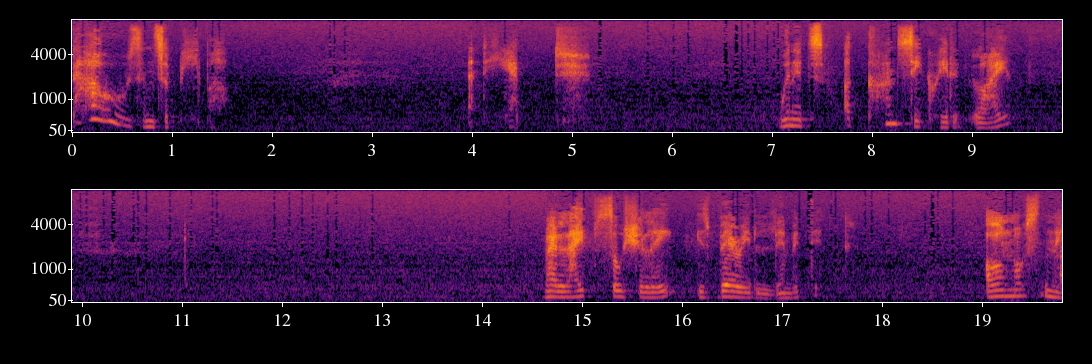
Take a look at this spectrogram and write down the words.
Thousands of people. And yet, when it's a consecrated life, my life socially is very limited, almost nil.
